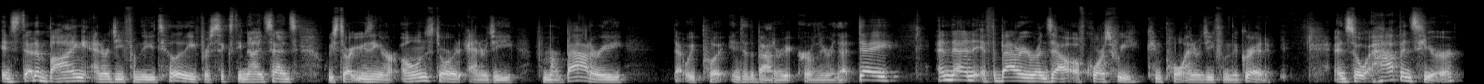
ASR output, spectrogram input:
instead of buying energy from the utility for 69 cents, we start using our own stored energy from our battery that we put into the battery earlier that day. And then if the battery runs out, of course, we can pull energy from the grid. And so what happens here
